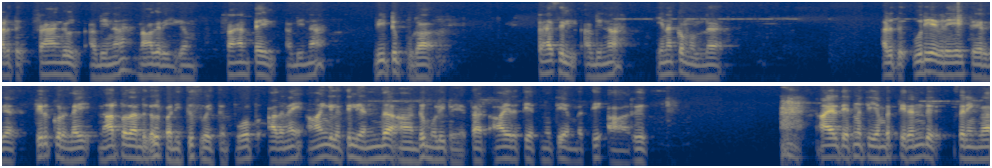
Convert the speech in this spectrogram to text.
அடுத்து ஃபேங்கிள் அப்படின்னா நாகரீகம் ஃபேன்டைல் அப்படின்னா வீட்டுப்புறா ஃபேசில் அப்படின்னா இணக்கமுள்ள. அடுத்து உரிய விடையை தேர்க. திருக்குறளை நாற்பது ஆண்டுகள் படித்து சுவைத்த போப் அதனை ஆங்கிலத்தில் எந்த ஆண்டு மொழிபெயர்த்தார்? ஆயிரத்தி எட்நூத்தி எண்பத்தி ஆறு. ஆயிரத்தி எட்நூத்தி எண்பத்தி ரெண்டு சரிங்களா?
